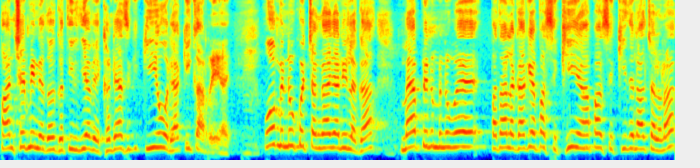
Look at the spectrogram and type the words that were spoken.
ਪੰਜ ਛੇ ਮਹੀਨੇ ਤੋਂ ਗਤੀਵਿਧੀਆਂ ਵੇਖਣ ਡਿਆ ਸੀ ਕਿ ਕੀ ਹੋ ਰਿਹਾ ਕੀ ਕਰ ਰਹੇ ਇਹ। ਉਹ ਮੈਨੂੰ ਕੋਈ ਚੰਗਾ ਜਿਹਾ ਨਹੀਂ ਲੱਗਾ। ਮੈਂ ਫਿਰ ਮੈਨੂੰ ਇਹ ਪਤਾ ਲੱਗਾ ਕਿ ਆਪਾਂ ਸਿੱਖੀ ਆ ਆਪਾਂ ਸਿੱਖੀ ਦੇ ਨਾਲ ਚੱਲਣਾ।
